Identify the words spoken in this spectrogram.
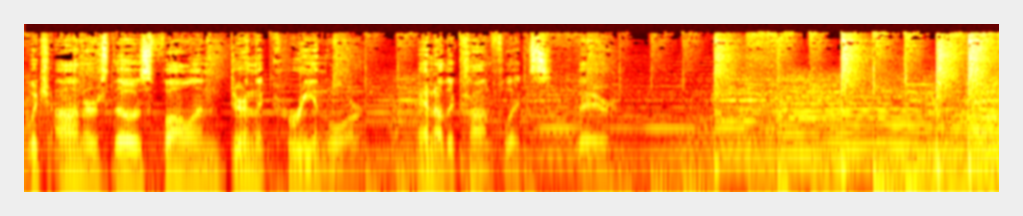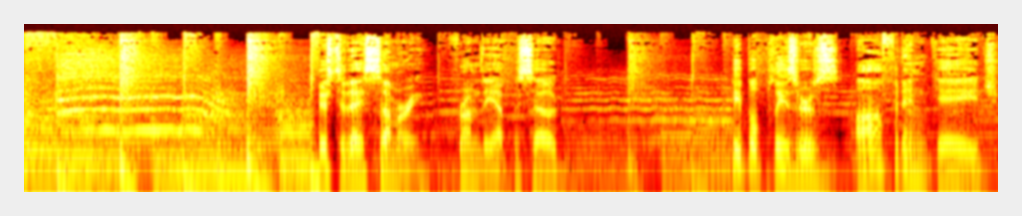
which honors those fallen during the Korean War and other conflicts there. Here's today's summary from the episode. People pleasers often engage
